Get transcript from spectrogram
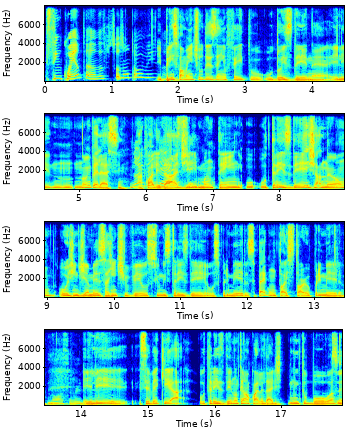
50 anos as pessoas vão estar ouvindo. E principalmente o desenho feito, o 2D, né? Ele não envelhece. Não a envelhece. qualidade mantém. O, o 3D já não. Hoje em dia mesmo, se a gente vê os filmes 3D, os primeiros, você pega um Toy Story, o primeiro. Nossa, é verdade. Ele. Você vê que a- o 3D não tem uma qualidade muito boa. Ele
